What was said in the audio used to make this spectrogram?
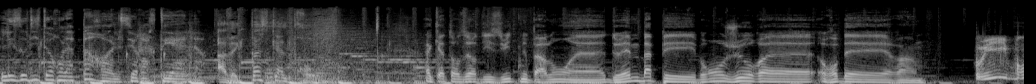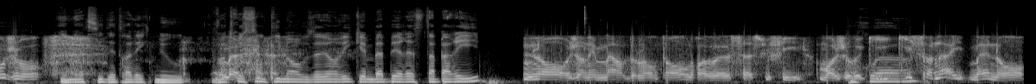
Les auditeurs ont la parole sur RTL. Avec Pascal Pro. À 14h18, nous parlons euh, de Mbappé. Bonjour euh, Robert. Oui, bonjour. Et merci d'être avec nous. Votre bah, sentiment, vous avez envie qu'Mbappé reste à Paris? Non, j'en ai marre de l'entendre, ça suffit. Moi, je veux qu'il s'en aille. Mais non,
